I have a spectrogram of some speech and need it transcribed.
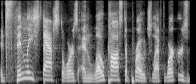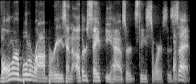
Its thinly staffed stores and low cost approach left workers vulnerable to robberies and other safety hazards, these sources said.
